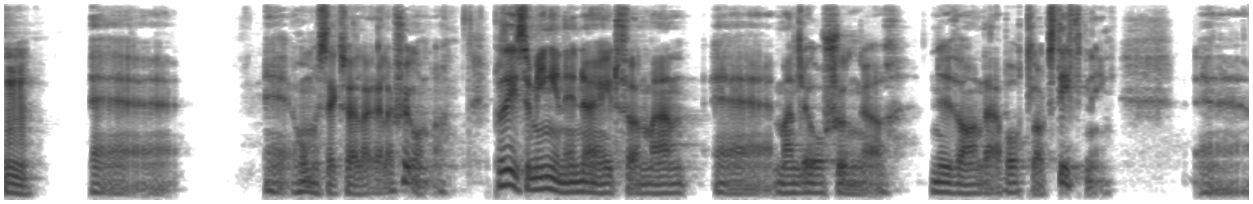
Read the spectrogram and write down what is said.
mm. eh, eh, homosexuella relationer. Precis som ingen är nöjd förrän man, eh, man lovsjunger nuvarande abortlagstiftning. Eh,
